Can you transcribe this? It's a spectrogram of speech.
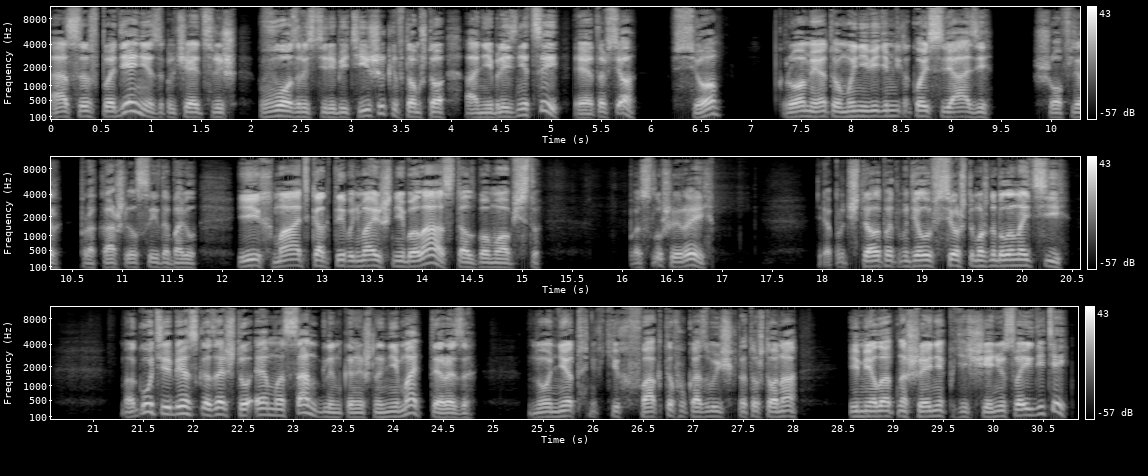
а совпадение заключается лишь в возрасте ребятишек и в том, что они близнецы, и это все. Все. Кроме этого, мы не видим никакой связи. Шофлер прокашлялся и добавил, их мать, как ты понимаешь, не была столбом общества. Послушай, Рэй, я прочитал по этому делу все, что можно было найти. Могу тебе сказать, что Эмма Сандлин, конечно, не мать Тереза, но нет никаких фактов, указывающих на то, что она имела отношение к похищению своих детей.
